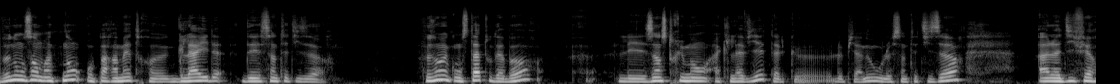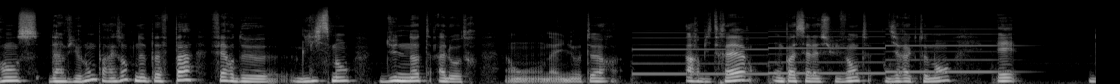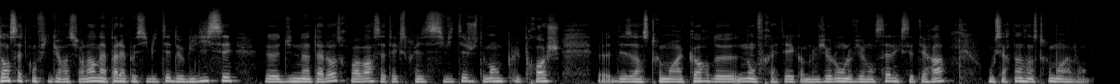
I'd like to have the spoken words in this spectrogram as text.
Venons-en maintenant aux paramètres euh, glide des synthétiseurs. Faisons un constat tout d'abord. Euh, les instruments à clavier, tels que le piano ou le synthétiseur, à la différence d'un violon par exemple, ne peuvent pas faire de glissement d'une note à l'autre. On a une hauteur arbitraire, on passe à la suivante directement, et dans cette configuration-là, on n'a pas la possibilité de glisser euh, d'une note à l'autre pour avoir cette expressivité justement plus proche euh, des instruments à cordes non frettés comme le violon, le violoncelle, etc., ou certains instruments avant.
